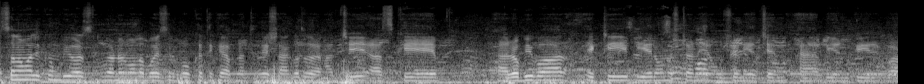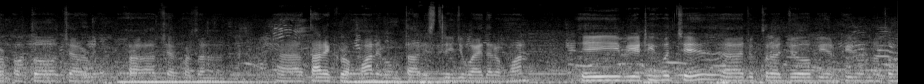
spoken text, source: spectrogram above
আসসালামু আলাইকুম ভিউয়ার্স, লন্ডন মালা বয়েসের পক্ষ থেকে আপনাদেরকে স্বাগত জানাচ্ছি। আজকে রবিবার একটি বিয়ের অনুষ্ঠানে অংশ নিয়েছেন বিএনপির ভারপ্রাপ্ত চেয়ার চেয়ারপারসন তারেক রহমান এবং তার স্ত্রী জুবাইদা রহমান। এই বিয়েটি হচ্ছে যুক্তরাজ্য বিএনপির অন্যতম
